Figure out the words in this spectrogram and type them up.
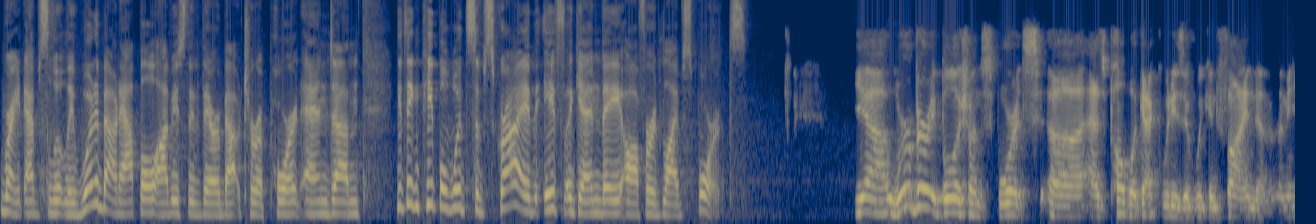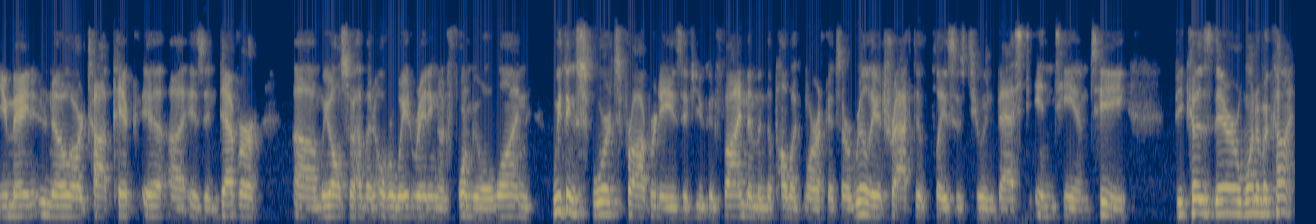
Right, absolutely. What about Apple? Obviously, they're about to report. And um, you think people would subscribe if, again, they offered live sports? Yeah, we're very bullish on sports uh, as public equities if we can find them. I mean, you may know our top pick uh, is Endeavor. Um, we also have an overweight rating on Formula One. We think sports properties, if you can find them in the public markets, are really attractive places to invest in TMT because they're one of a kind.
